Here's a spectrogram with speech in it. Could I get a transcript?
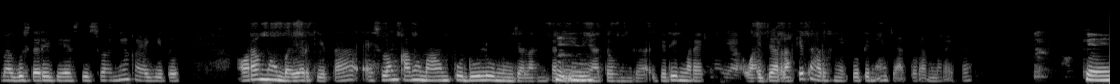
bagus dari beasiswanya kayak gitu orang mau bayar kita as long kamu mampu dulu menjalankan hmm. ini atau enggak. Jadi mereka ya wajar lah kita harus ngikutin aja aturan mereka. Oke. Okay.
